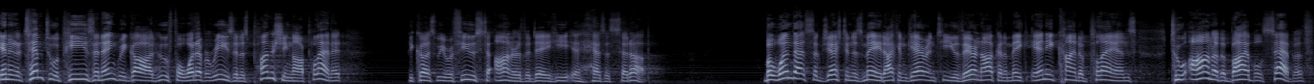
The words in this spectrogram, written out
in an attempt to appease an angry God who, for whatever reason, is punishing our planet because we refuse to honor the day He has us set up. But when that suggestion is made, I can guarantee you they're not going to make any kind of plans to honor the Bible Sabbath.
